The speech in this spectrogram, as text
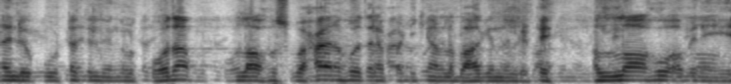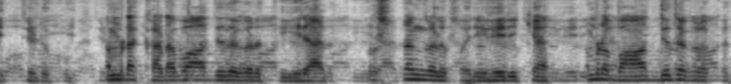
അതിന്റെ കൂട്ടത്തിൽ നിങ്ങൾ ഓതാം. അള്ളാഹു സുബാനുഭവത്തിലെ പഠിക്കാനുള്ള ഭാഗ്യം നൽകട്ടെ. അള്ളാഹു അവനെ ഏറ്റെടുക്കും. നമ്മുടെ കടബാധ്യതകൾ തീരാൻ പ്രശ്നങ്ങൾ പരിഹരിക്കാൻ നമ്മുടെ ബാധ്യതകളൊക്കെ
